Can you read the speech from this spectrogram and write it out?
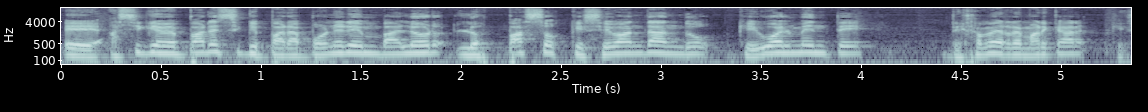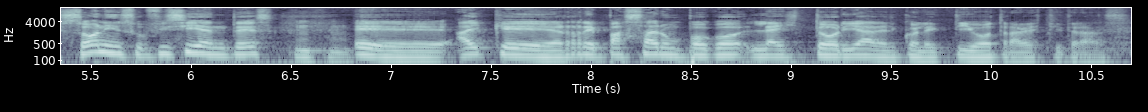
Eh, así que me parece que para poner en valor los pasos que se van dando, que igualmente, déjame remarcar, que son insuficientes, eh, hay que repasar un poco la historia del colectivo travesti trans.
